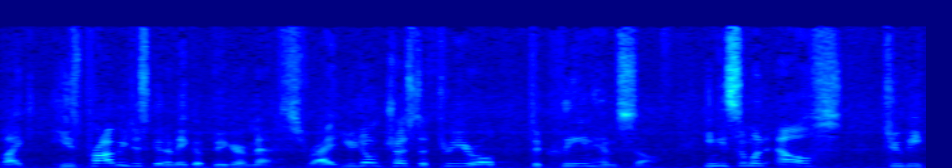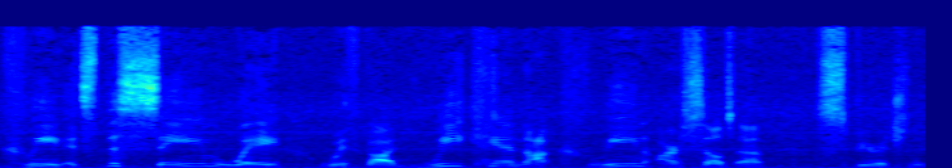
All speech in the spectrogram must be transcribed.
Like, he's probably just going to make a bigger mess, right? You don't trust a three year old to clean himself. He needs someone else to be clean. It's the same way with God. We cannot clean ourselves up spiritually.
